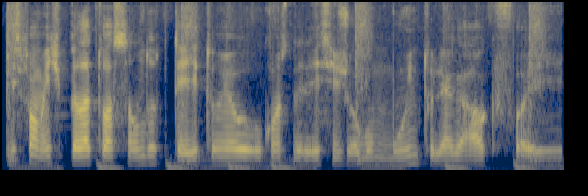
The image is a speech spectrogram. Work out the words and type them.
principalmente pela atuação do Tatum, eu considerei esse jogo muito legal, que foi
